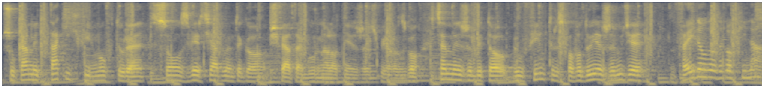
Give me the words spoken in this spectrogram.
Szukamy takich filmów, które są zwierciadłem tego świata górnolotnie rzecz biorąc, bo chcemy, żeby to był film, który spowoduje, że ludzie wejdą do tego kina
